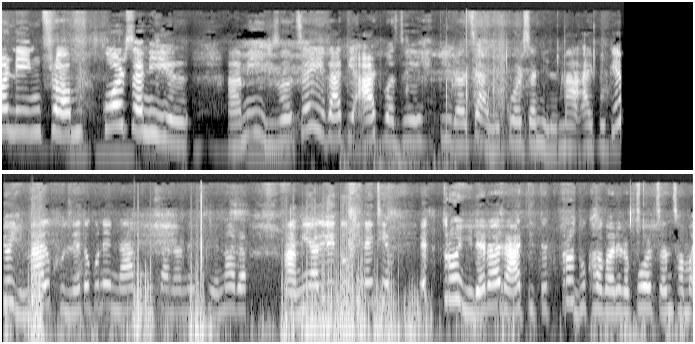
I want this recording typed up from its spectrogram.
morning from Korchon hill हामी हिजो चाहिँ राति आठ बजेतिर चाहिँ हामी कोर्सन हिलमा आइपुग्यौँ। यो हिमाल खुल्ने त कुनै नाम निशाना नै थिएन र हामी अलि दुःखी नै थियौँ। यत्रो हिँडेर राति त्यत्रो दुःख गरेर कोर्सनसम्म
